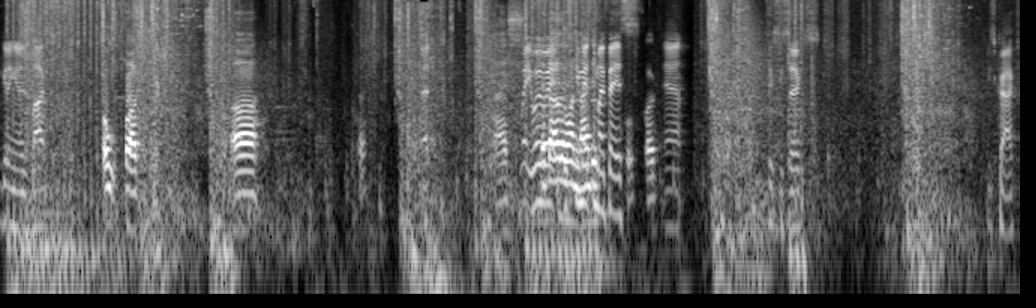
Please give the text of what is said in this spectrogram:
I'm getting in his box. Oh, fuck. Uh, Red. nice. Wait, wait, Hit wait. The other one, teammate's 90. in my face. Oh, fuck. Yeah. 66. He's cracked.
